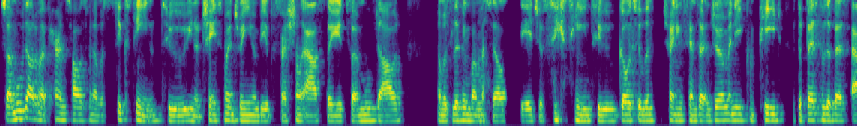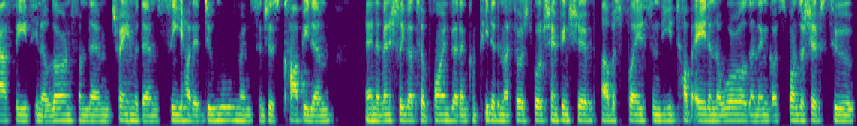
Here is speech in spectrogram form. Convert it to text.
so I moved out of my parents' house when I was 16 to, you know, chase my dream and be a professional athlete. So I moved out I was living by myself at the age of 16 to go to the training center in Germany, compete with the best of the best athletes, you know, learn from them, train with them, see how they do movements and just copy them. And eventually got to a point where I then competed in my first world championship. I was placed in the top eight in the world and then got sponsorships to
